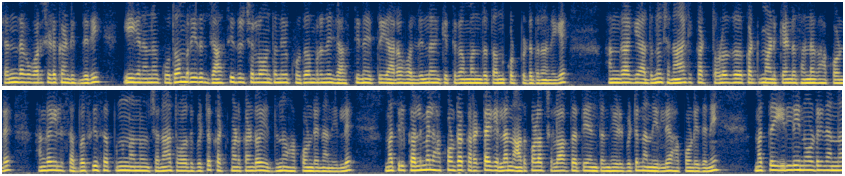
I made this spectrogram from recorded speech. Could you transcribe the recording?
ಚಂದಾಗ ವರ್ಷ ಹಿಡ್ಕೊಂಡಿದ್ದೀರಿ ಈಗ ನಾನು ಕೊತ್ತಂಬರಿ ಇದಕ್ಕೆ ಜಾಸ್ತಿ ಇದ್ರೆ ಚಲೋ ಅಂತಂದ್ರೆ ಕೊತ್ತಂಬರಿನೇ ಜಾಸ್ತಿನೇ ಇತ್ತು. ಯಾರೋ ಹೊಲದಿಂದ ಕಿತ್ಕೊಂಬಂದು ತಂದು ಕೊಟ್ಬಿಟ್ಟಿದ್ರು ನನಗೆ. ಹಾಗಾಗಿ ಅದನ್ನು ಚೆನ್ನಾಗಿ ಕಟ್ ತೊಳೆದು ಕಟ್ ಮಾಡ್ಕೊಂಡು ಸಣ್ಣಗೆ ಹಾಕ್ಕೊಂಡೆ ಹಾಗಾಗಿ ಇಲ್ಲಿ ಸಬ್ಬಸ್ಗೆ ಸೊಪ್ಪನ್ನು ನಾನು ಚೆನ್ನಾಗಿ ತೊಳೆದು ಬಿಟ್ಟು ಕಟ್ ಮಾಡ್ಕೊಂಡು ಇದನ್ನು ಹಾಕ್ಕೊಂಡೆ ನಾನು ಇಲ್ಲೇ. ಮತ್ತು ಇಲ್ಲಿ ಕಲ್ ಮೇಲೆ ಹಾಕ್ಕೊಂಡ್ರೆ ಕರೆಕ್ಟಾಗಿ ಎಲ್ಲ ನಾದ್ಕೊಳ್ಳೋಕೆ ಚಲೋ ಆಗ್ತೈತಿ ಅಂತಂದು ಹೇಳಿಬಿಟ್ಟು ನಾನು ಇಲ್ಲೇ ಹಾಕ್ಕೊಂಡಿದ್ದೀನಿ ಮತ್ತು ಇಲ್ಲಿ ನೋಡಿರಿ ನಾನು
